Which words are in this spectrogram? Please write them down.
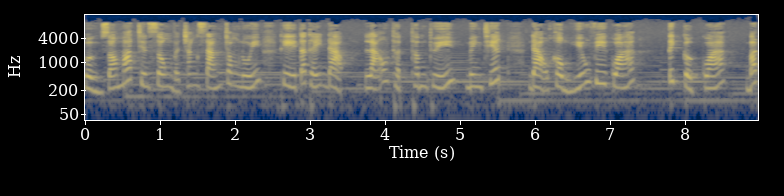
hưởng gió mát trên sông và trăng sáng trong núi, thì ta thấy đạo, lão thật thâm thúy, minh triết, đạo khổng hữu vi quá, tích cực quá, bắt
